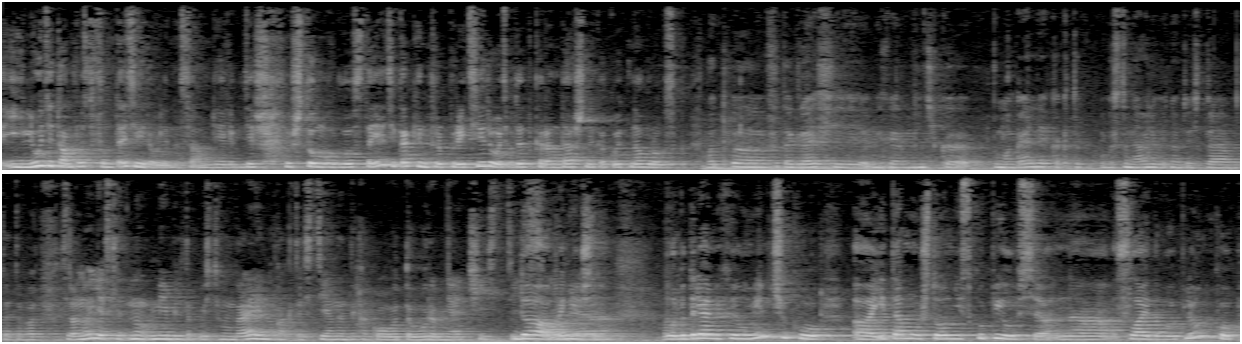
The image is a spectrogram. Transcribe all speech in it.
И люди там просто фантазировали, на самом деле, где что могло стоять и как интерпретировать вот этот карандашный какой-то набросок. Вот э, фотографии Михаила Минчика помогали как-то восстанавливать, ну, то есть, да, вот этого... Все равно, если, ну, мебель, допустим, убрали, ну, как-то стены до какого-то уровня очистить. Да, или... конечно. Благодаря Михаилу Минчику э, и тому, что он не скупился на слайдовую пленку,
